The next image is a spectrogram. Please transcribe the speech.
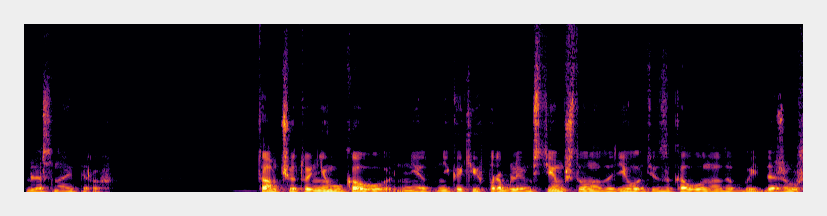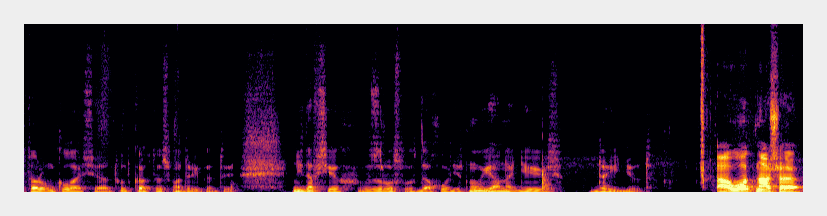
для снайперов. Там что-то ни у кого нет никаких проблем с тем, что надо делать и за кого надо быть, даже во втором классе. А тут как-то, смотри-ка ты, не до всех взрослых доходит. Ну, я надеюсь, дойдет. А вот наша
